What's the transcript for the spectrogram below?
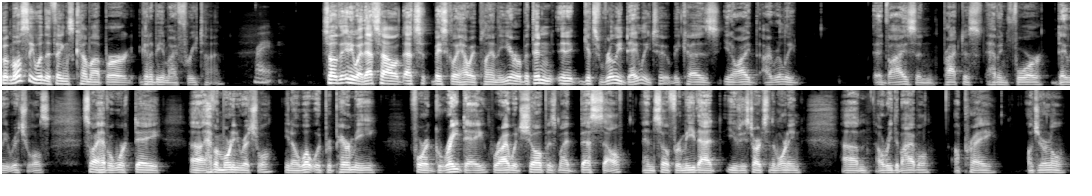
But mostly when the things come up are going to be in my free time. Right. So the, anyway, that's how that's basically how I plan the year. But then it gets really daily too, because you know I I really advise and practice having four daily rituals. So I have a work day, uh, have a morning ritual. You know what would prepare me for a great day where I would show up as my best self. And so for me, that usually starts in the morning. Um, I'll read the Bible, I'll pray, I'll journal,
